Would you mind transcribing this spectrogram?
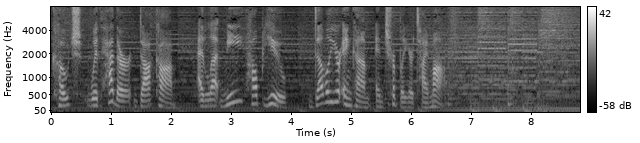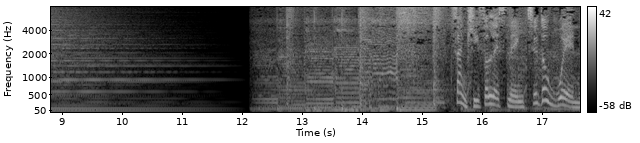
coachwithheather.com, and let me help you double your income and triple your time off. Thank you for listening to The Win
